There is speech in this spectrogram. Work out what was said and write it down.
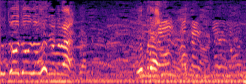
I got you, Juju. Juju, give me that. Give me that. Everybody better stay on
